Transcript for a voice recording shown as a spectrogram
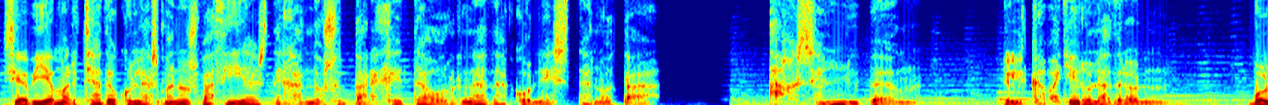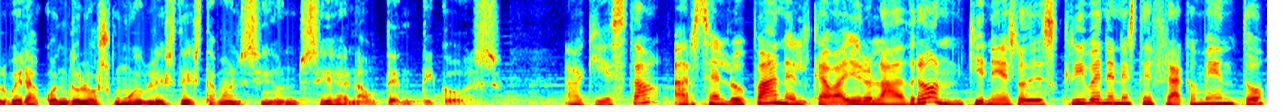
se había marchado con las manos vacías dejando su tarjeta ornada con esta nota. Arsène Lupin, el caballero ladrón, volverá cuando los muebles de esta mansión sean auténticos. Aquí está, Arsène Lupin, el caballero ladrón. Quienes lo describen en este fragmento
